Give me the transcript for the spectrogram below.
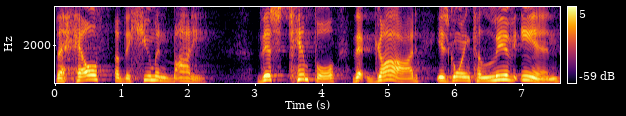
the health of the human body, this temple that God is going to live in,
